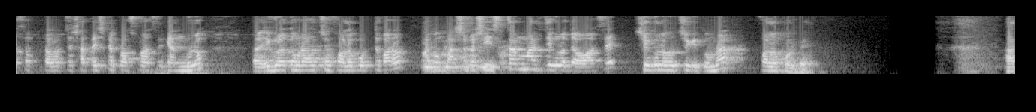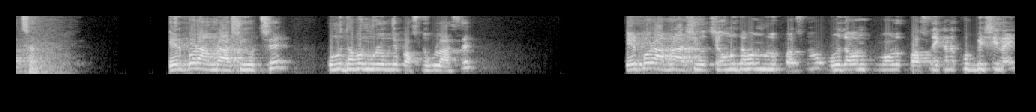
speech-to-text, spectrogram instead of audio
আছে তার হচ্ছে সাতাইশটা প্রশ্ন আছে জ্ঞানমূলক। এগুলো তোমরা হচ্ছে ফলো করতে পারো। এবং পাশাপাশি স্টার মার্ক যেগুলো দেওয়া আছে, সেগুলো হচ্ছে কি তোমরা ফলো করবে। আচ্ছা। এরপরে আমরা আসি হচ্ছে অনুধাবনমূলক যে প্রশ্নগুলো আছে। এরপর আমরা আসি হচ্ছে অনুধাবনমূলক প্রশ্ন। অনুধাবনমূলক প্রশ্ন এখানে খুব বেশি নাই।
